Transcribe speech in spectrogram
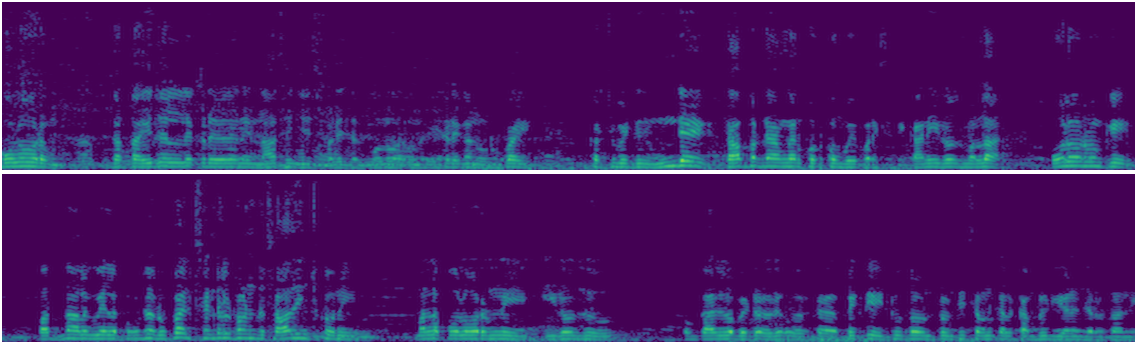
పోలవరం గత ఐదేళ్ళు ఎక్కడ నాశనం చేసి పడేశారు పోలవరం. ఎక్కడే కానీ రూపాయి ఖర్చు పెట్టింది. ఉండే కాపర్ డ్యామ్ కానీ కొట్టుకొని పోయే పరిస్థితి. కానీ ఈరోజు మళ్ళీ పోలవరంకి పద్నాలుగు వేల కోట్ల రూపాయలు సెంట్రల్ ఫండ్ సాధించుకొని మళ్ళీ పోలవరంని ఈరోజు ఒక గాలిలో పెట్ట ఒక పెట్టి టూ థౌజండ్ ట్వంటీ సెవెన్ కల్లా కంప్లీట్ చేయడం జరుగుతుంది.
